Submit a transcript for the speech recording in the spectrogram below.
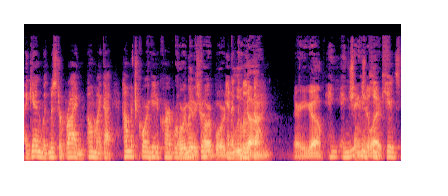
again with Mr. Bryden. Oh my God, how much corrugated cardboard Corrugated cardboard, and a glue, gun. There you go. and and you Change can your keep life. kids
